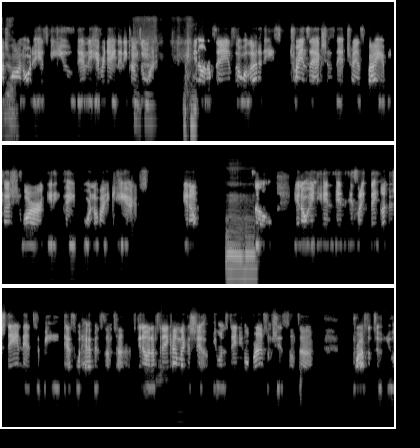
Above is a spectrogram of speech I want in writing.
watch Yeah. Law and Order SVU damn near every day that it comes mm-hmm. on. You know what I'm saying? So a lot of these transactions that transpire because you are getting paid for, nobody cares. You know? Mm-hmm. So, you know, and, and, and it's like they understand that to be that's what happens sometimes. You know what I'm saying? Kind of like a ship. You understand you're gonna burn some shit sometimes. Prostitute, you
